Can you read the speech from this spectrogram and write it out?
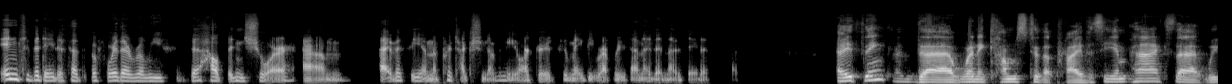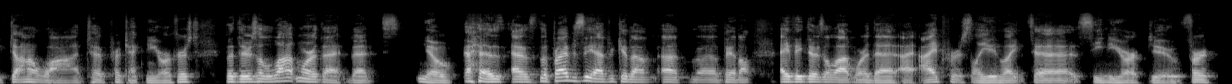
into the data sets before they're released to help ensure um, privacy and the protection of New Yorkers who may be represented in those data sets. I think that when it comes to the privacy impacts that we've done a lot to protect New Yorkers, but there's a lot more that that's you know as as the privacy advocate on, on the panel, I think there's a lot more that I, I personally like to see New York do. For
